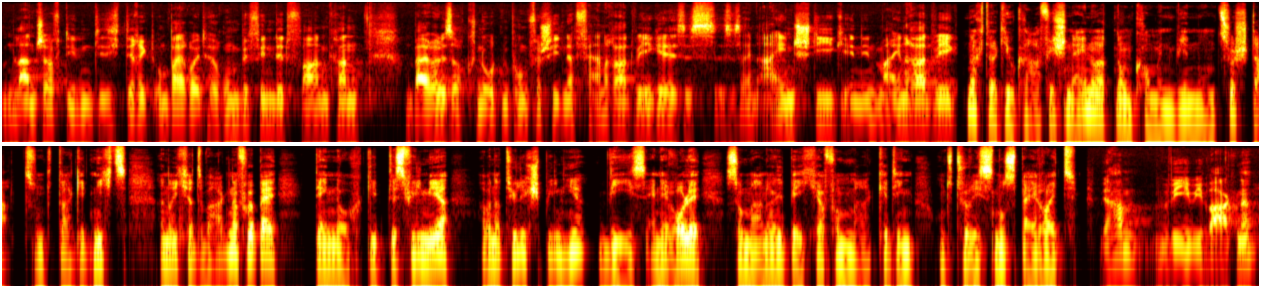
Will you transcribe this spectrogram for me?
Landschaft, die, die sich direkt um Bayreuth herum befindet, fahren kann. Und Bayreuth ist auch Knotenpunkt verschiedener Fernradwege. Es ist, es ist ein Einstieg in den Mainradweg. Nach der geografischen Einordnung kommen wir nun zur Stadt. Und da geht nichts an Richard Wagner vorbei. Dennoch gibt es viel mehr. Aber natürlich spielen hier Ws eine Rolle, so Manuel Becher vom Marketing und Tourismus Bayreuth. Wir haben W wie Wagner.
